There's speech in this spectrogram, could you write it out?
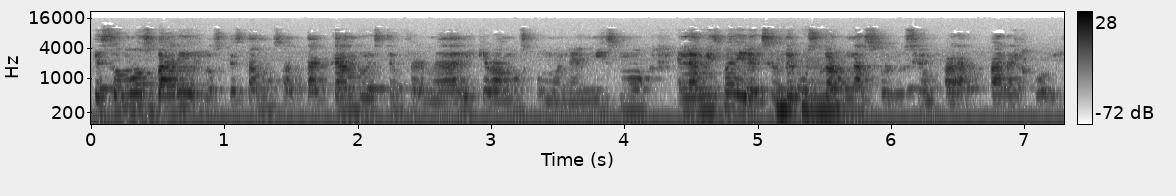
que somos varios los que estamos atacando esta enfermedad y que vamos como en el mismo en la misma dirección de buscar una solución para, para el COVID.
